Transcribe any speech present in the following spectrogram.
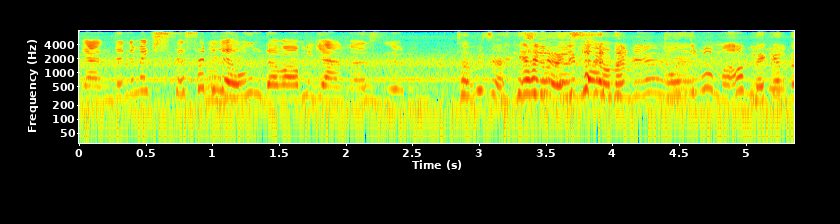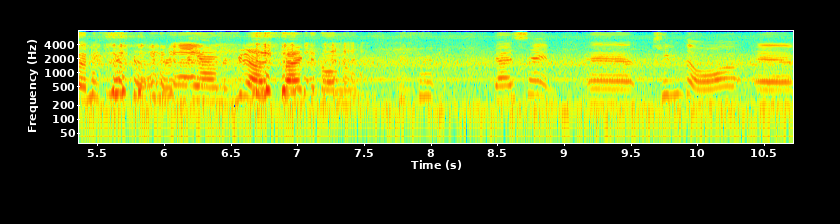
yani denemek istese bile onun devamı gelmez diyorum. Tabii canım. Yani Şey, öyle bir şey olabilir mi? Dondurma mı abi Ne bu? kadar? Yani. biraz belki de onun. ya şey, e, kimdi o? E,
